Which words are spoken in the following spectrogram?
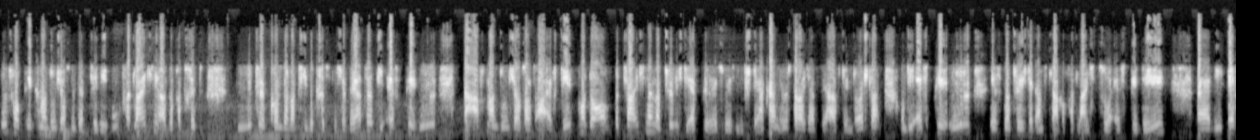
ÖVP kann man durchaus mit der CDU vergleichen, also vertritt Mitte konservative christliche Werte. Die FPÖ darf man durchaus als AfD-Pendant bezeichnen. Natürlich, die FPÖ ist wesentlich stärker in Österreich als die AfD in Deutschland. Und die SPÖ ist natürlich der ganz klare Vergleich zur SPD. Äh, die F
